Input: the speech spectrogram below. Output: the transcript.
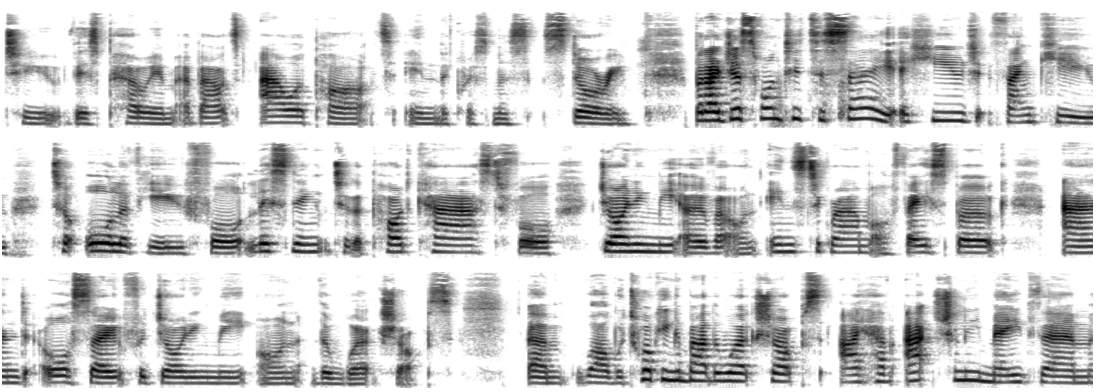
to this poem about our part in the Christmas story. But I just wanted to say a huge thank you to all of you for listening to the podcast, for joining me over on Instagram or Facebook, and also for joining me on the workshops um, while we're talking about the workshops, I have actually made them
